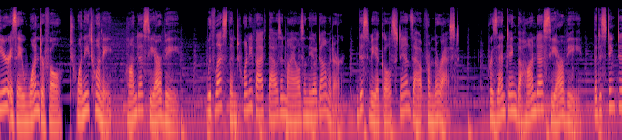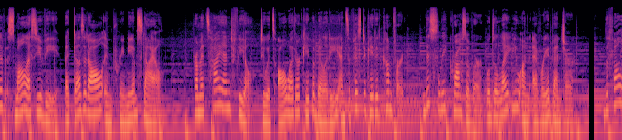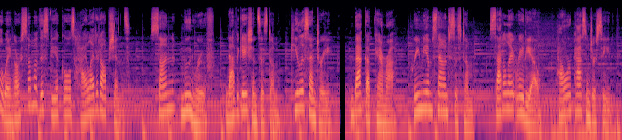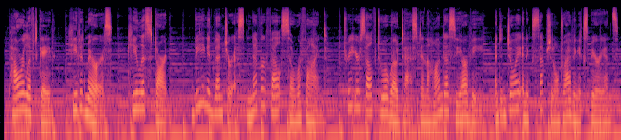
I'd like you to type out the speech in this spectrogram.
Here is a wonderful 2020 Honda CRV. With less than 25,000 miles on the odometer, this vehicle stands out from the rest. Presenting the Honda CRV, the distinctive small SUV that does it all in premium style. From its high-end feel to its all-weather capability and sophisticated comfort, this sleek crossover will delight you on every adventure. The following are some of this vehicle's highlighted options. Sun, moonroof, navigation system, keyless entry, backup camera, premium sound system, satellite radio, power passenger seat, power liftgate, heated mirrors, keyless start. Being adventurous never felt so refined. Treat yourself to a road test in the Honda CRV and enjoy an exceptional driving experience.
